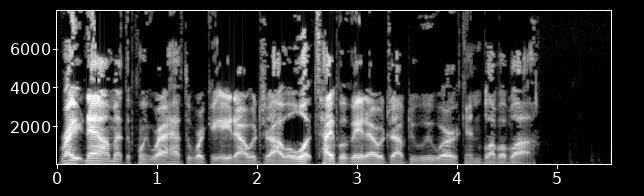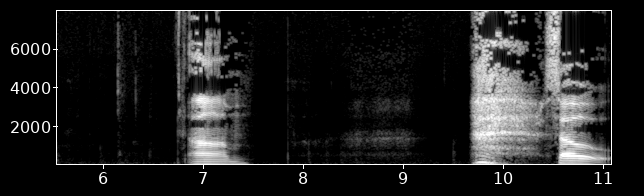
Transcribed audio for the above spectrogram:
right now I'm at the point where I have to work an 8-hour job. Well, what type of 8-hour job do we work and blah blah blah. Um so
